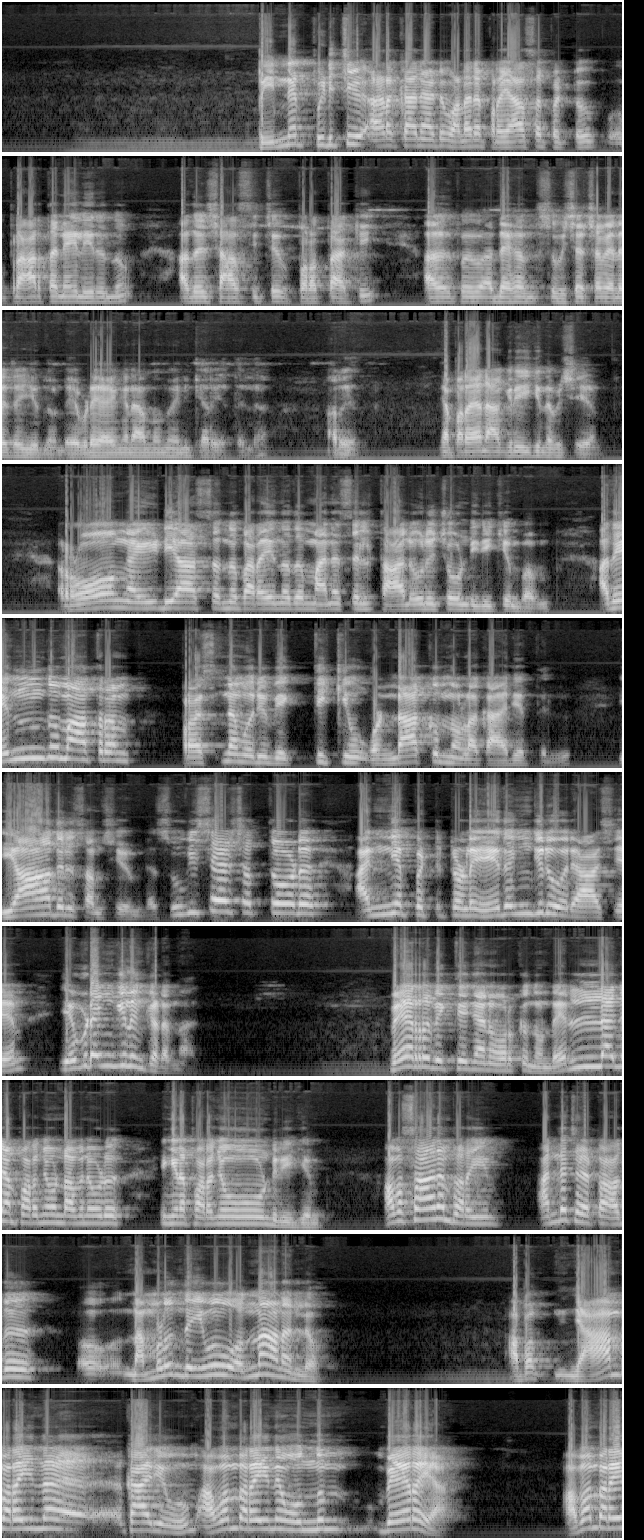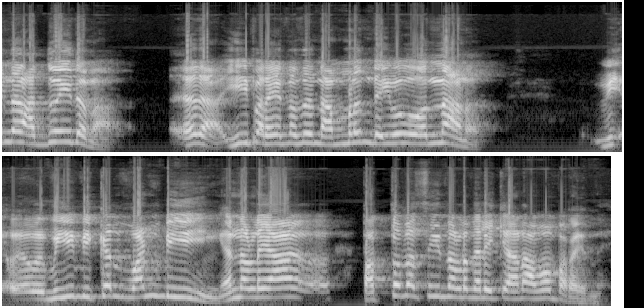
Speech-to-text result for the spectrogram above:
പിന്നെ പിടിച്ച് അടക്കാനായിട്ട് വളരെ പ്രയാസപ്പെട്ടു പ്രാർത്ഥനയിലിരുന്നു. അത് ശാസിച്ച് പുറത്താക്കി. അത് അദ്ദേഹം സുവിശേഷ വേല ചെയ്യുന്നുണ്ട്. എവിടെ എങ്ങനെയാണെന്നൊന്നും എനിക്കറിയത്തില്ല. അറിയത്തില്ല. ഞാൻ പറയാൻ ആഗ്രഹിക്കുന്ന വിഷയം റോങ് ഐഡിയാസ് എന്ന് പറയുന്നത് മനസ്സിൽ താലോലിച്ചുകൊണ്ടിരിക്കുമ്പം അതെന്തുമാത്രം പ്രശ്നം ഒരു വ്യക്തിക്ക് ഉണ്ടാക്കും എന്നുള്ള കാര്യത്തിൽ യാതൊരു സംശയവുമില്ല. സുവിശേഷത്തോട് അന്യപ്പെട്ടിട്ടുള്ള ഏതെങ്കിലും ഒരു ആശയം എവിടെങ്കിലും കിടന്നാൽ വേറൊരു വ്യക്തിയെ ഞാൻ ഓർക്കുന്നുണ്ട്. എല്ലാം ഞാൻ പറഞ്ഞുകൊണ്ട് അവനോട് ഇങ്ങനെ പറഞ്ഞുകൊണ്ടിരിക്കും. അവസാനം പറയും അല്ല ചേട്ടാ അത് നമ്മളും ദൈവവും ഒന്നാണല്ലോ. അപ്പം ഞാൻ പറയുന്ന കാര്യവും അവൻ പറയുന്ന ഒന്നും വേറെയാ. അവൻ പറയുന്നത് അദ്വൈതമാ. ഏതാ? ഈ പറയുന്നത് നമ്മളും ദൈവവും ഒന്നാണ്. വി ബിക്കം വൺ ബീയിങ് എന്നുള്ള ആ തത്വമസി എന്നുള്ള നിലയ്ക്കാണ് അവൻ പറയുന്നത്.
